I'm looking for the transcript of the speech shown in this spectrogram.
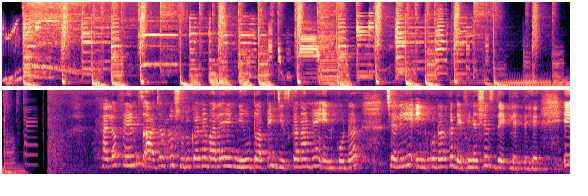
हेलो फ्रेंड्स आज हम लोग शुरू करने वाले हैं एक न्यू टॉपिक जिसका नाम है इनकोडर चलिए इनकोडर का डेफिनेशंस देख लेते हैं a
